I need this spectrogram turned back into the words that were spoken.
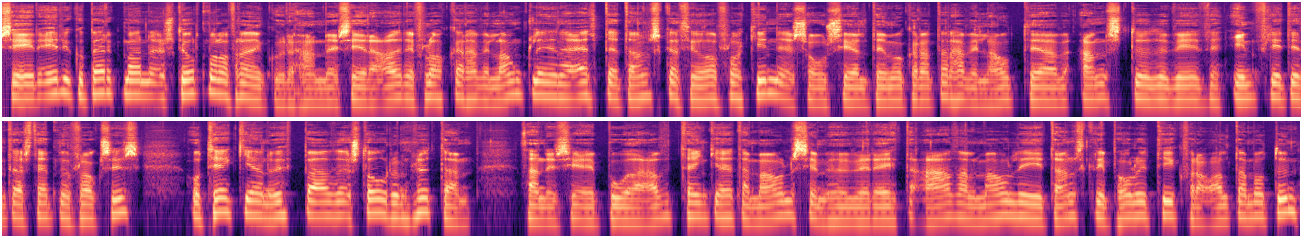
segir Eiríku Bergmann stjórnmálafræðingur. Hann segir að aðri flokkar hafi langlegin að elda danska þjóðaflokkin, sósialdemokrater hafi látið af anstöðu við inflytinda stefnuflokksins og tekið hann upp að stórum hlutam. Þannig sé búið að aftengja þetta mál sem hefur verið eitt aðal máli í danskri pólitík frá aldamótum.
